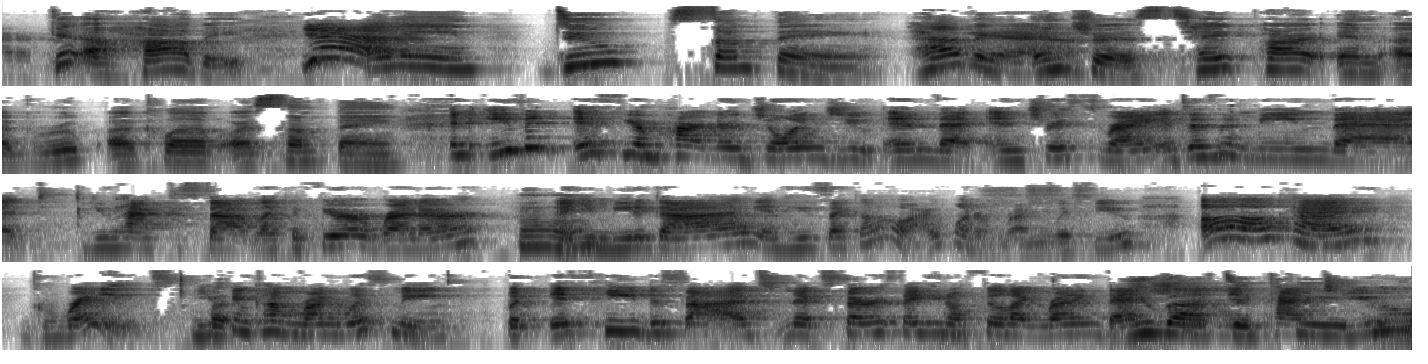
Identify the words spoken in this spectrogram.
I don't know. Get a hobby. yeah. I mean, do something. Have an interest. Take part in a group, a club, or something. And even if your partner joins you in that interest, right, it doesn't mean that you have to stop. Like if you're a runner Mhm. and you meet a guy and he's like, Oh, I want to run with you. Oh, okay. Great. You But- can come run with me. But if he decides next Thursday you don't feel like running, that You got shouldn't to impact you running.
